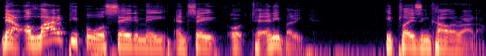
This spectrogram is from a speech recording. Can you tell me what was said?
Now, a lot of people will say to me and say or to anybody, he plays in Colorado.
